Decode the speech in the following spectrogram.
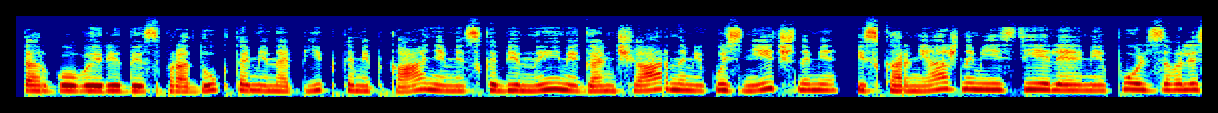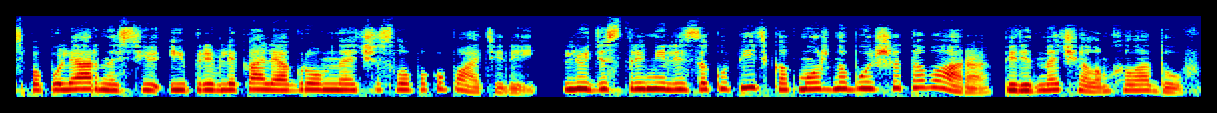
Торговые ряды с продуктами, напитками, тканями, скобяными, гончарными, кузнечными и скорняжными изделиями пользовались популярностью и привлекали огромное число покупателей. Люди стремились закупить как можно больше товара перед началом холодов,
